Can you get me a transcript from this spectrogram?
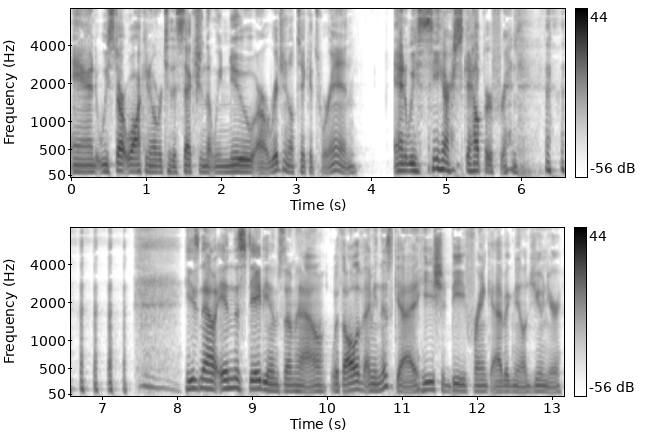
And we start walking over to the section that we knew our original tickets were in and we see our scalper friend. He's now in the stadium somehow with all of I mean this guy, he should be Frank Abagnale Jr.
